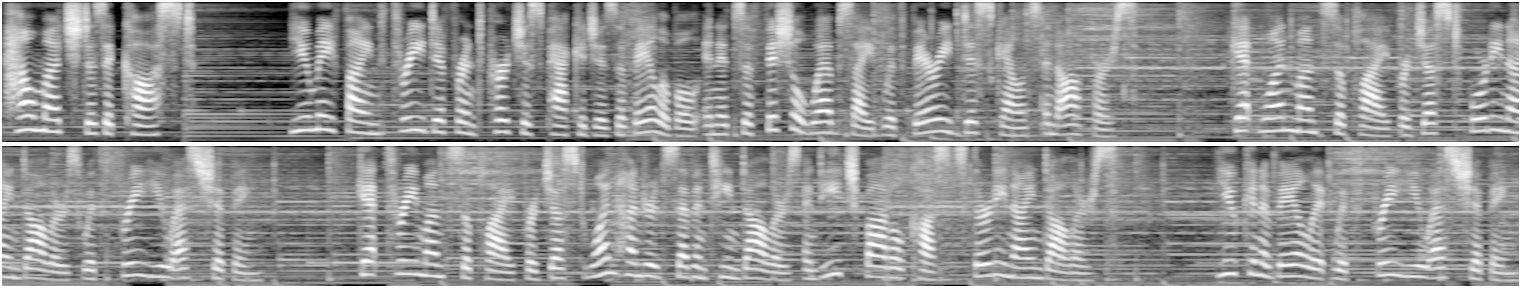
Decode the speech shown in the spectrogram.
How much does it cost? You may find three different purchase packages available in its official website with varied discounts and offers. Get one month supply for just $49 with free US shipping. Get 3 month supply for just $117 and each bottle costs $39. You can avail it with free U.S. shipping.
